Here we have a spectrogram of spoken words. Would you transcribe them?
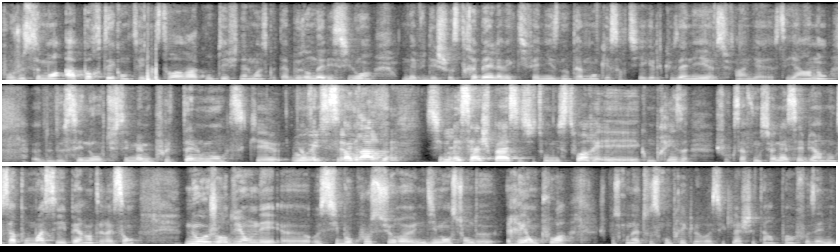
pour justement apporter, quand tu as une histoire à raconter, finalement, est-ce que tu as besoin d'aller si loin? On a vu des choses très belles avec Tiffany's, notamment, qui est sortie il y a quelques années, euh, enfin, il y a, il y a un an, euh, de, de Céno. Tu sais même plus tellement ce qui est. Mais en fait, c'est pas grave. Si le message passe et si ton histoire est, comprise, je trouve que ça fonctionne assez bien. Donc, ça, pour moi, c'est hyper intéressant. Nous, aujourd'hui, on est euh, aussi beaucoup sur une dimension de réemploi. Je pense qu'on a tous compris que le recyclage, c'était un peu un faux ami.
